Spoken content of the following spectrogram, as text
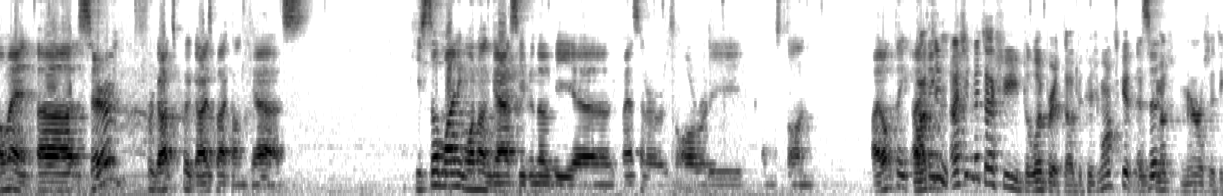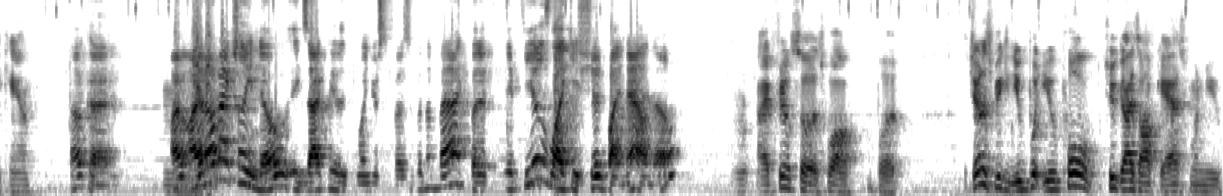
Oh man, uh, Sero forgot to put guys back on gas. He's still mining one on gas, even though the uh, command center is already almost done. I don't think. Well, I think. think I think that's actually deliberate though, because he wants to get as it? much minerals as he can. Okay. I, I don't actually know exactly when you're supposed to put them back, but it, it feels like you should by now, no? I feel so as well, but generally speaking, you put you pull two guys off gas when you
